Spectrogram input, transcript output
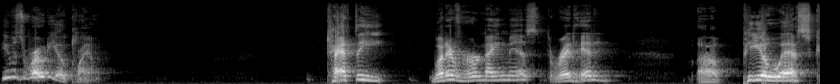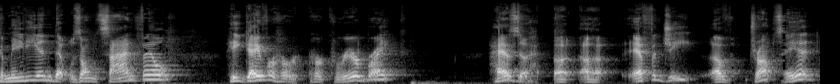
He was a rodeo clown. Kathy, whatever her name is, the redheaded uh, POS comedian that was on Seinfeld. He gave her her, her career break. Has a, a, a effigy of Trump's head.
